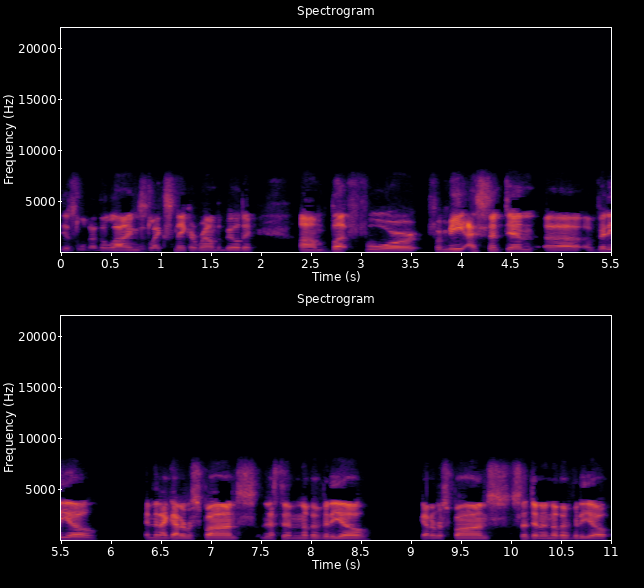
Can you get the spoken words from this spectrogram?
the lines like snake around the building. Um, but for for me, I sent in uh, a video, and then I got a response, and I sent another video, got a response, sent in another video.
